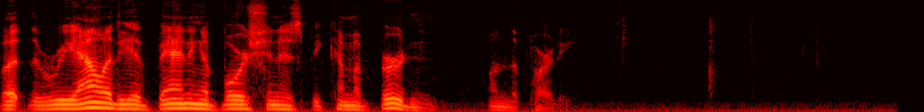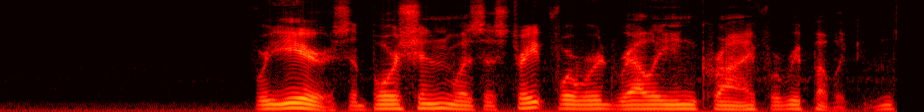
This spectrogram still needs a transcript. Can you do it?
but the reality of banning abortion has become a burden on the party. For years, abortion was a straightforward rallying cry for Republicans,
